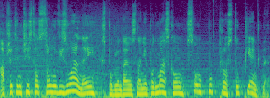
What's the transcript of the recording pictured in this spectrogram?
a przy tym czysto od strony wizualnej, spoglądając na nie pod maską, są po prostu piękne.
